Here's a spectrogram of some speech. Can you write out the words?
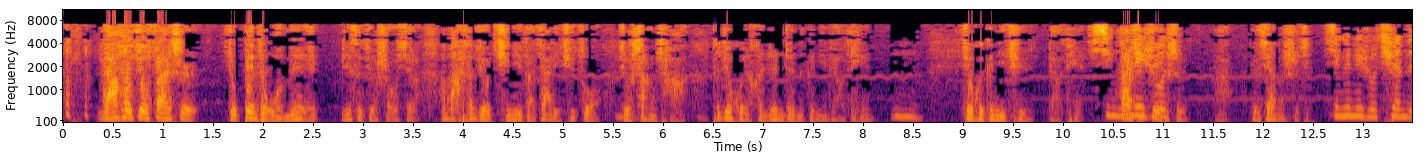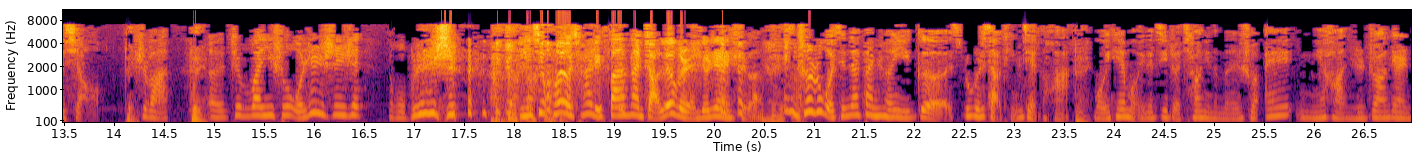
然后就算是就变成我们也彼此就熟悉了啊，马上就请你到家里去做，就上茶，他就会很认真的跟你聊天，嗯，就会跟你去聊天。但是这个是啊有这样的事情。幸亏那时候圈子小，对是吧？对呃，这万一说我认识谁谁，我不认识，你去朋友圈里翻翻，找六个人就认识了。哎，你说如果现在办成一个，如果是小婷姐的话，对某一天某一个记者敲你的门说：“哎，你好，你是中央电视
